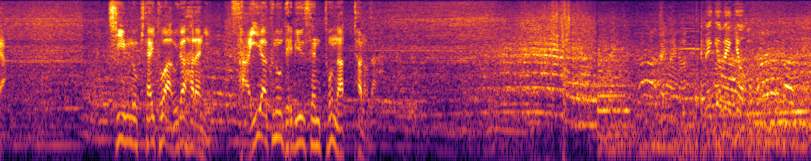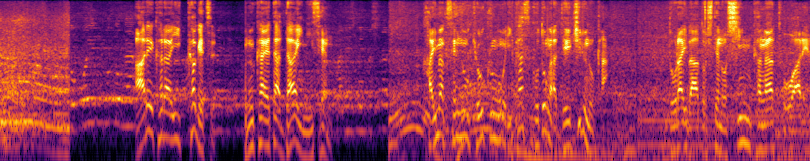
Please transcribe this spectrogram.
ア。チームの期待とは裏腹に最悪のデビュー戦となったのだ。勉強。あれから1ヶ月迎えた第2戦。開幕戦の教訓を生かすことができるのかドライバーとしての進化が問われる。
